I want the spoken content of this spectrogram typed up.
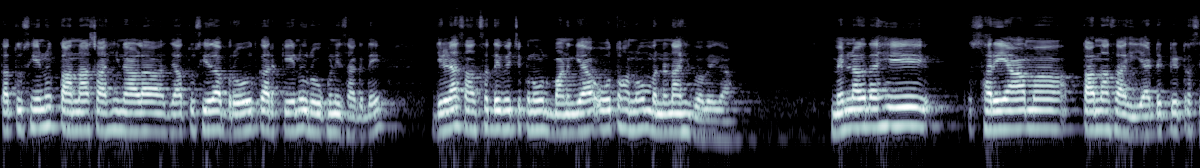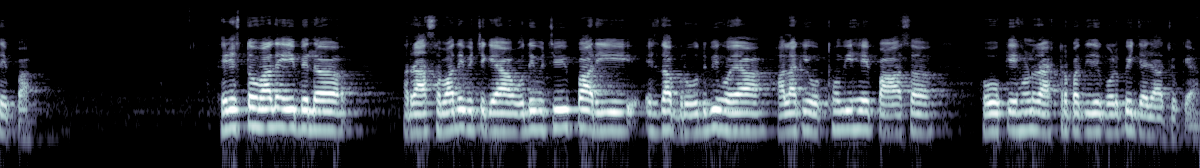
ਤਾਂ ਤੁਸੀਂ ਇਹਨੂੰ ਤਾਨਾਸ਼ਾਹੀ ਨਾਲ ਜਾਂ ਤੁਸੀਂ ਇਹਦਾ ਵਿਰੋਧ ਕਰਕੇ ਇਹਨੂੰ ਰੋਕ ਨਹੀਂ ਸਕਦੇ। ਜਿਹੜਾ ਸੰਸਦ ਦੇ ਵਿੱਚ ਕਾਨੂੰਨ ਬਣ ਗਿਆ, ਉਹ ਤੁਹਾਨੂੰ ਮੰਨਣਾ ਹੀ ਪਵੇਗਾ। ਮੈਨੂੰ ਲੱਗਦਾ ਇਹ ਸਰੇਆਮ ਤਾਨਾਸ਼ਾਹੀ ਆ ਡਿਕਟੇਟਰਸ਼ਿਪ ਆ। ਫਿਰ ਇਸ ਤੋਂ ਬਾਅਦ ਇਹ ਬਿੱਲ ਰਾਜ ਸਭਾ ਦੇ ਵਿੱਚ ਗਿਆ। ਉਹਦੇ ਵਿੱਚ ਵੀ ਭਾਰੀ ਇਸ ਦਾ ਵਿਰੋਧ ਵੀ ਹੋਇਆ। ਹਾਲਾਂਕਿ ਉੱਥੋਂ ਵੀ ਇਹ ਪਾਸ ਹੋ ਕੇ ਹੁਣ ਰਾਸ਼ਟਰਪਤੀ ਦੇ ਕੋਲ ਭੇਜਿਆ ਜਾ ਚੁੱਕਿਆ।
